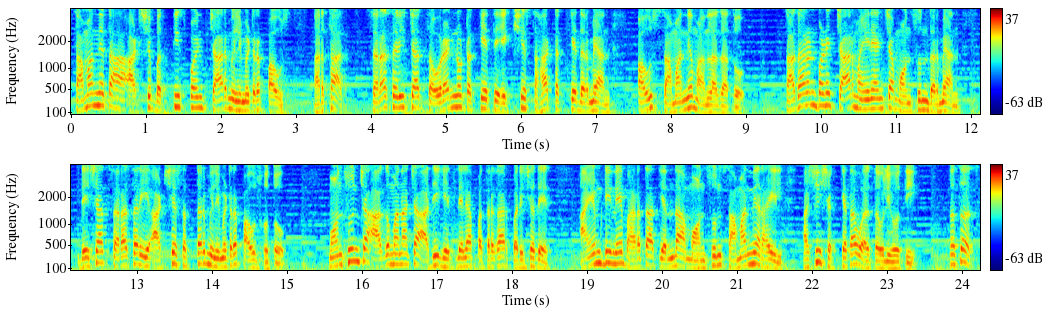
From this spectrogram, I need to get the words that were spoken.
सामान्यतः आठशे बत्तीस पॉईंट चार मिलीमीटर पाऊस अर्थात सरासरीच्या चौऱ्याण्णव टक्के ते एकशे सहा टक्के दरम्यान पाऊस सामान्य मानला जातो. साधारणपणे चार महिन्यांच्या मान्सून दरम्यान देशात सरासरी आठशे सत्तर मिलीमीटर पाऊस होतो. मान्सूनच्या आगमनाच्या आधी घेतलेल्या पत्रकार परिषदेत आय एम डीने भारतात यंदा मान्सून सामान्य राहील अशी शक्यता वर्तवली होती. तसंच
